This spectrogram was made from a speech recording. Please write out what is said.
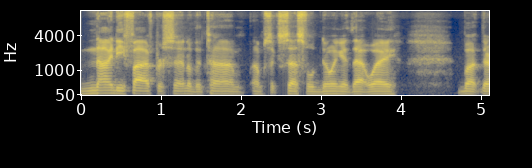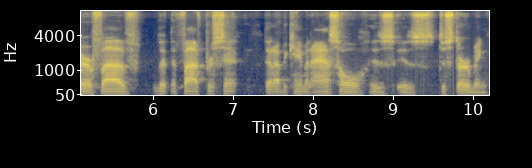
95% of the time I'm successful doing it that way, but there are five that the 5% that I became an asshole is is disturbing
